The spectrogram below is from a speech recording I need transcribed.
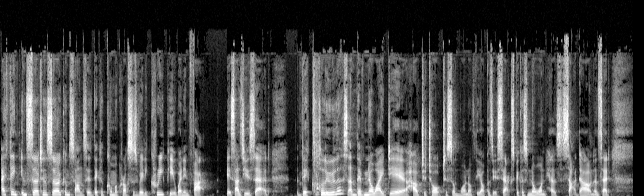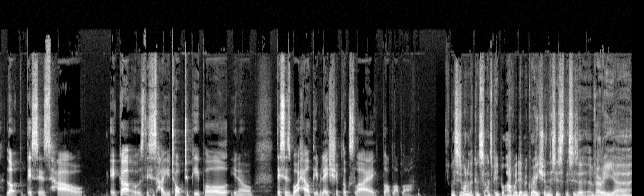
I think in certain circumstances they could come across as really creepy when in fact it's as you said they're clueless and they've no idea how to talk to someone of the opposite sex because no one has sat down and said, look, this is how it goes. This is how you talk to people. You know, this is what a healthy relationship looks like, blah, blah, blah. This is one of the concerns people have with immigration. This is this is a, a very uh,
